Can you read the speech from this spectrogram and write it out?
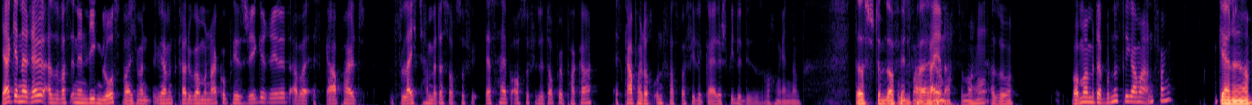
Ja, generell, also was in den Ligen los war. Ich meine, wir haben jetzt gerade über Monaco PSG geredet, aber es gab halt, vielleicht haben wir das auch so viel, deshalb auch so viele Doppelpacker. Es gab halt auch unfassbar viele geile Spiele dieses Wochenende. Das stimmt auf Um jeden es mal Fall. der Reihe Ja. nachzumachen. Also, wollen wir mit der Bundesliga mal anfangen? Gerne, ja.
